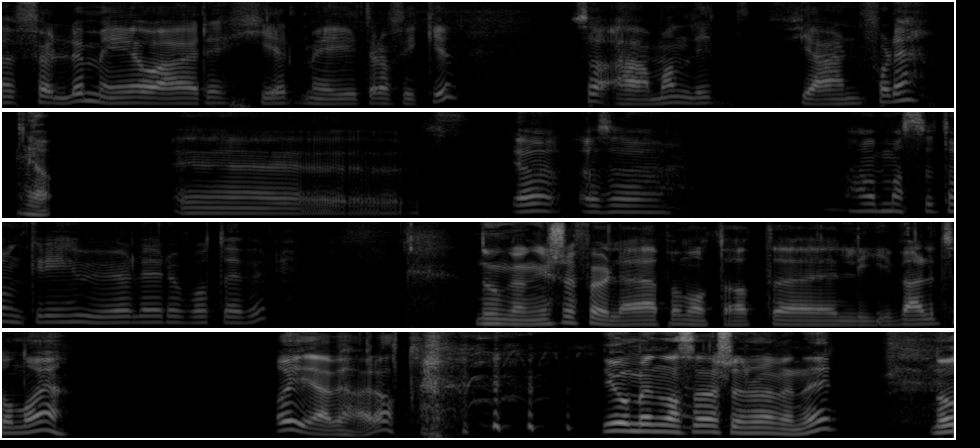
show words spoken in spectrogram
eh, følger med og er helt med i trafikken, så er man litt fjern for det. Ja. Eh, ja, altså Har masse tanker i huet eller whatever. Noen ganger så føler jeg på en måte at uh, livet er litt sånn nå, jeg. Oi, er vi her alt? jo, men altså, skjønner du hva jeg mener? Nå,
